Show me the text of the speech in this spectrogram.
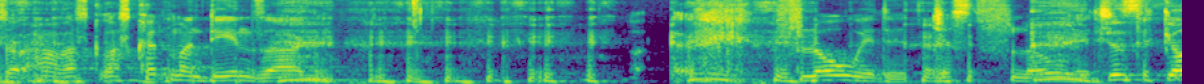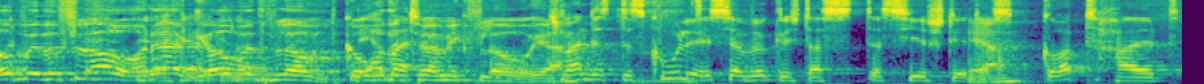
So, aber was, was könnte man denen sagen? flow with it, just flow with it. Just go with the flow, oder? Ja, go genau. with the flow. Go Nee, with the thermic flow, ja. Ich meine, das, das Coole ist ja wirklich, dass das hier steht, Ja. Mhm. dass Gott halt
